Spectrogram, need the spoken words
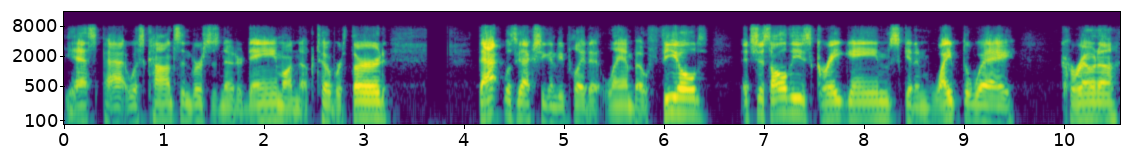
Yes, Pat. Wisconsin versus Notre Dame on October third. That was actually going to be played at Lambeau Field. It's just all these great games getting wiped away. Corona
